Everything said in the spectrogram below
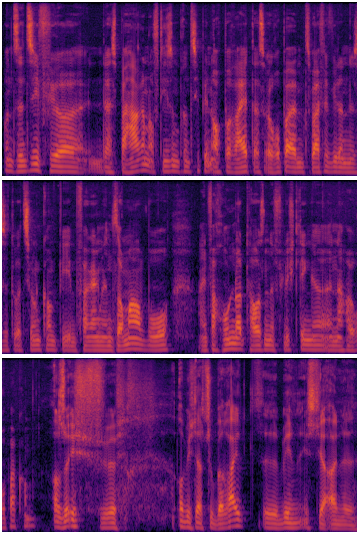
Und sind Sie für das Beharren auf diesen Prinzipien auch bereit, dass Europa im Zweifel wieder in eine Situation kommt wie im vergangenen Sommer, wo einfach Hunderttausende Flüchtlinge nach Europa kommen? Also ich, ob ich dazu bereit äh, bin, ist ja eine,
